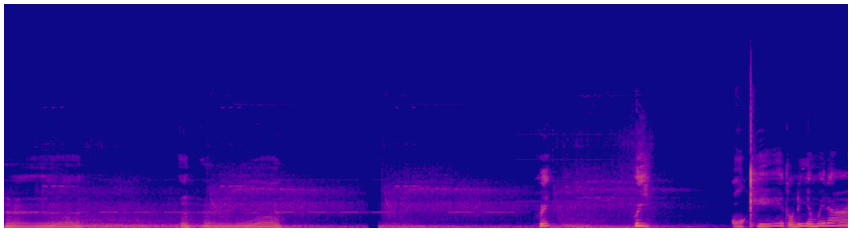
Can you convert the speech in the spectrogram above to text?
หืออื้อหือเฮ้ยเฮ้ยโอเค ตัวนี้ยังไม่ได้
